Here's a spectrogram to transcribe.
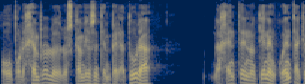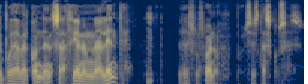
O, por ejemplo, lo de los cambios de temperatura. La gente no tiene en cuenta que puede haber condensación en una lente. Entonces, pues bueno, pues estas cosas.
